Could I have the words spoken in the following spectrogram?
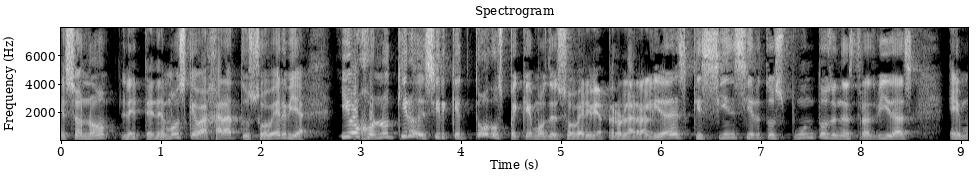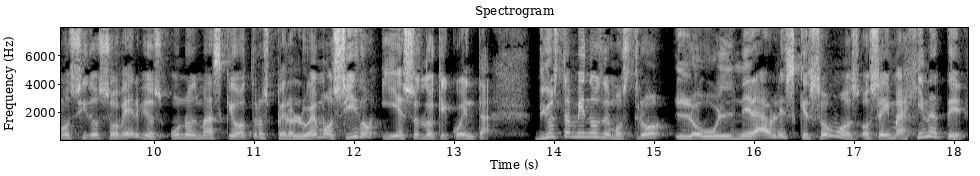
eso no, le tenemos que bajar a tu soberbia. Y ojo, no quiero decir que todos pequemos de soberbia, pero la realidad es que sí en ciertos puntos de nuestras vidas hemos sido soberbios, unos más que otros, pero lo hemos sido y eso es lo que cuenta. Dios también nos demostró lo vulnerables que somos. O sea, imagínate,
